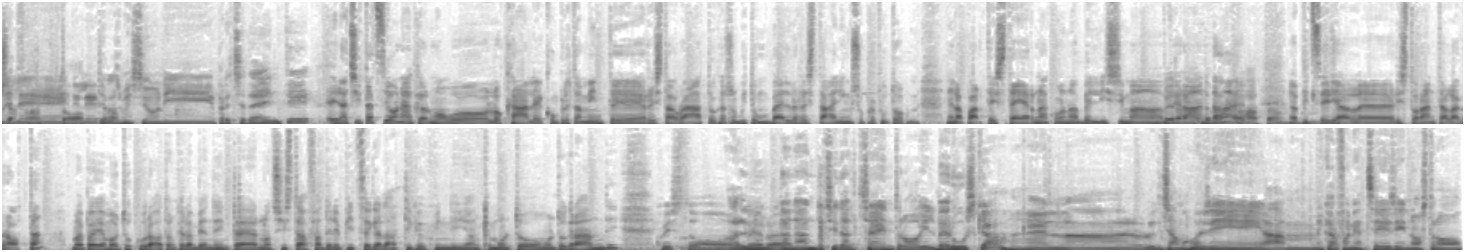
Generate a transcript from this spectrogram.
Già nelle, nelle trasmissioni precedenti. E la citazione anche al nuovo locale completamente restaurato che ha subito un bel restyling soprattutto nella parte esterna con una bellissima Veranda, veranda, vetrata. e la pizzeria al ristorante alla grotta. Ma poi è molto curato anche l'ambiente interno, ci sta, fa delle pizze galattiche, quindi anche molto, molto grandi. Questo per... Allontanandoci dal centro il Verusca, eh, il- lo diciamo così a microfoni accesi, il nostro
